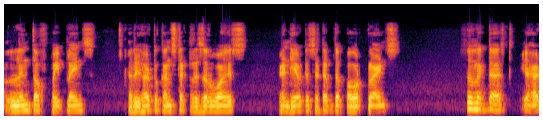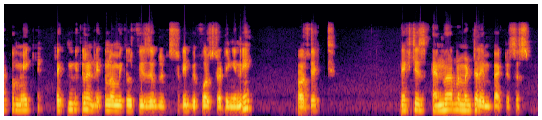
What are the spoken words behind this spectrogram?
length of pipelines you have to construct reservoirs and you have to set up the power plants. So like that you have to make technical and economical feasibility study before starting any project. Next is environmental impact assessment.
